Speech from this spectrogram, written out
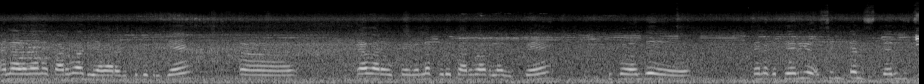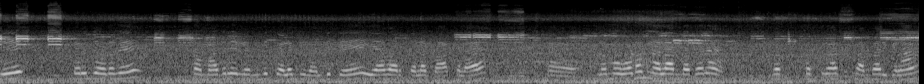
அதனால தான் நான் கருவாடு வியாபாரம் விற்றுக்கிட்டு இருக்கேன். வியாபாரம் விற்பேன் வெள்ளைப்பூடு கருவாடுலாம் விற்பேன் இப்போ வந்து எனக்கு தெரியும் சிம்டம்ஸ் தெரிஞ்சிச்சு. தெரிஞ்ச உடனே நான் மதுரையிலேருந்து கிளம்பி வந்துட்டேன். வியாபாரத்தெல்லாம் பார்க்கல. நம்ம உடம்பு நல்லா இருந்தால் தானே பத்து பத்து காசு சம்பாதிக்கலாம்.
